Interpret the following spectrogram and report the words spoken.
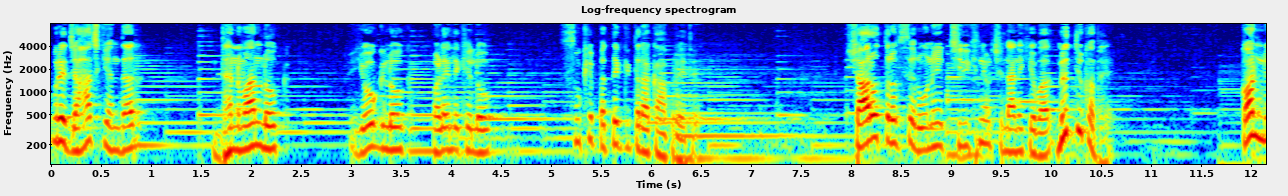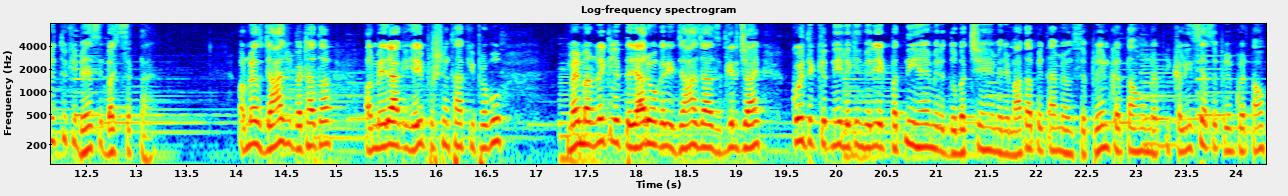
पूरे जहाज़ के अंदर धनवान लोग, योग लोग, पढ़े लिखे लोग सूखे पत्ते की तरह काँप रहे थे। चारों तरफ़ से रोने, चीखने और चिल्लाने के बाद मृत्यु का भय कौन मृत्यु के भय से बच सकता है? और मैं उस जहाज़ में बैठा था और मेरे आगे यही प्रश्न था कि, प्रभु, मैं मरने के लिए तैयार हूँ, अगर ये जहाज़ जहाज़ गिर जाए, कोई दिक्कत नहीं, लेकिन मेरी एक पत्नी है, मेरे दो बच्चे हैं, मेरे माता पिता मैं उनसे प्रेम करता हूँ, मैं अपनी कलीसिया से प्रेम करता हूँ,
